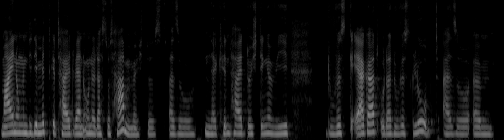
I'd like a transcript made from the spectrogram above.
Meinungen, die dir mitgeteilt werden, ohne dass du es haben möchtest. Also, in der Kindheit durch Dinge wie du wirst geärgert oder du wirst gelobt. Also, ähm,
